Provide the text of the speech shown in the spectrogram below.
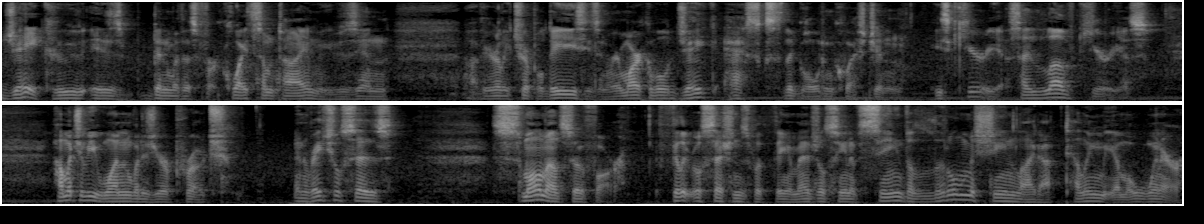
Jake, who has been with us for quite some time, he was in uh, the early Triple Ds, he's in Remarkable. Jake asks the golden question. He's curious. I love curious. How much have you won? What is your approach? And Rachel says, small amounts so far. Affiliate real sessions with the imaginal scene of seeing the little machine light up, telling me I'm a winner.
